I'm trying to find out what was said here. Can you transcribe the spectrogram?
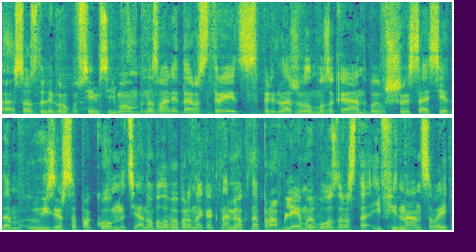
э, создали группу в 77-м. Название Dire Straits предложил музыкант, бывший соседом Уизерса по комнате. Оно было выбрано как намек на проблемы возраста и финансовой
